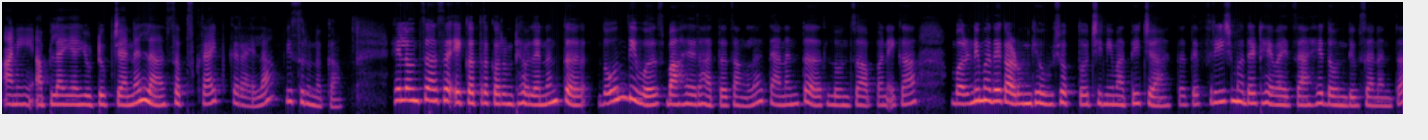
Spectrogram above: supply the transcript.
आणि आपल्या या यूट्यूब चॅनलला सबस्क्राईब करायला विसरू नका. हे लोणचं असं एकत्र करून ठेवल्यानंतर दोन दिवस बाहेर राहतं चांगलं. त्यानंतर लोणचं आपण एका बरणीमध्ये काढून घेऊ शकतो चिनी मातीच्या. तर ते फ्रीजमध्ये ठेवायचं आहे दोन दिवसानंतर.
